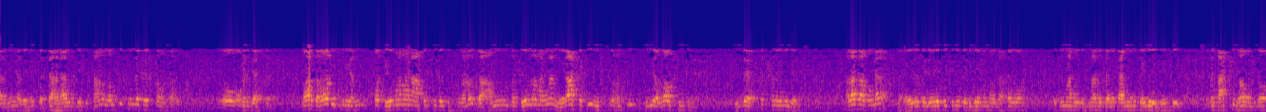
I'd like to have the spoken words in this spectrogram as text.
అని అవన్నీ పెద్ద హడావిడి చేసి చాలా లౌకికంగా చేస్తూ ఉంటారు. ఒకటి చేస్తారు వారి తర్వాత ఇప్పుడు ఎంత తీవ్రమైన ఆసక్తితో చూస్తున్నాడో అంత తీవ్రమైన నిరాశకి నిస్పృహకి గురి అవ్వాల్సి ఉంటుంది. ఇంత ఎక్సెప్షన్ ఏమీ లేదు. అలా కాకుండా ఏదో పెళ్ళి వయసు వచ్చింది పెళ్ళి చేయడం మన కర్తవ్యం ఎప్పుడు మాట వింటున్నాడు సరే కానీ పెళ్ళి చేసి ఒక సాక్షిభావంతో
